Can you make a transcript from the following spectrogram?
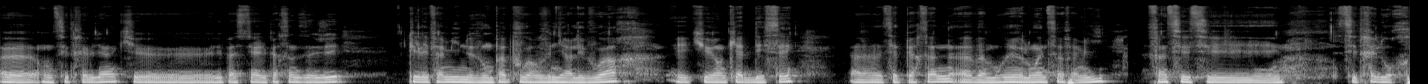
on sait très bien que les patients et les personnes âgées, que les familles ne vont pas pouvoir venir les voir et que en cas de décès, euh, cette personne euh, va mourir loin de sa famille. Enfin, c'est c'est c'est très lourd.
